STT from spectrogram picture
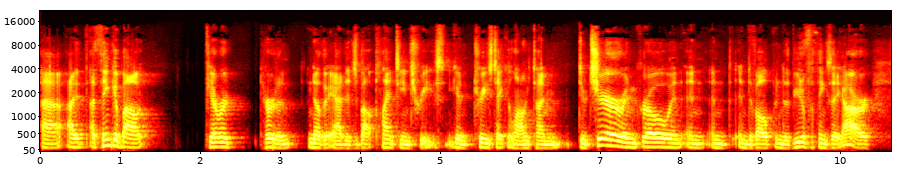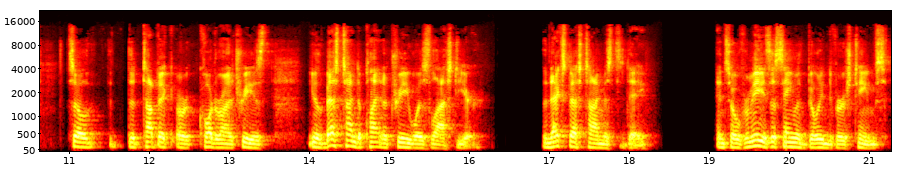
uh, I, I think about if you ever heard another adage about planting trees. You can, trees take a long time to mature and grow and, and, and, and develop into the beautiful things they are. So the topic or quote around a tree is, you know, the best time to plant a tree was last year. The next best time is today. And so for me, it's the same with building diverse teams.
